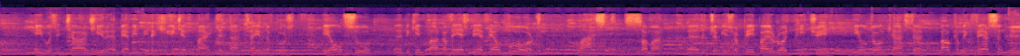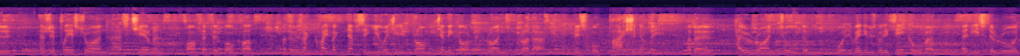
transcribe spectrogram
he was in charge here at Hibernian. He made a huge impact in that time. And of course, he also uh, became part of the SPFL board last summer. Uh, the tributes were paid by Rod Petrie, Neil Doncaster, Malcolm McPherson, who has replaced Ron as chairman of the football club. But there was a quite magnificent eulogy from Jimmy Gordon, Ron's brother, who spoke passionately about how Ron told him what, when he was going to take over at Easter Road.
